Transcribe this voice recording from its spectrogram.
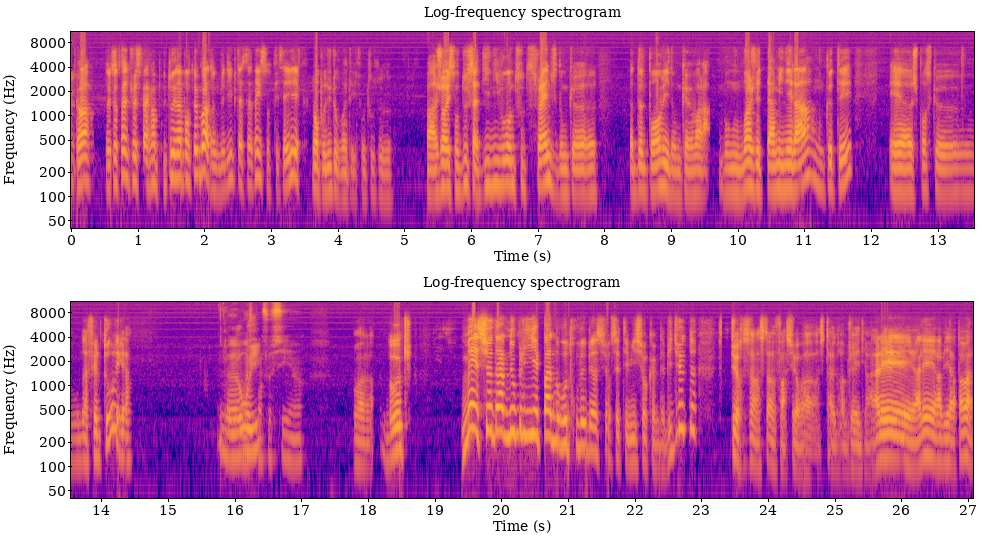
tu vois. Donc, sur ça, tu peux se faire un peu tout et n'importe quoi. Donc, je me dis, peut-être certains, ils sont spécialisés. Non, pas du tout. Ils sont tous. euh, Enfin, genre, ils sont tous à 10 niveaux en dessous de Strange, donc euh, ça te donne pas envie. Donc, euh, voilà. Bon, moi, je vais terminer là, mon côté. Et euh, je pense que on a fait le tour, les gars. Euh, moi, oui. Je pense aussi. hein. Voilà. Donc, Messieurs, dames, n'oubliez pas de nous retrouver bien sûr cette émission comme d'habitude sur, Insta, enfin, sur euh, Instagram, j'allais dire. Allez, allez, Ravière, pas mal.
